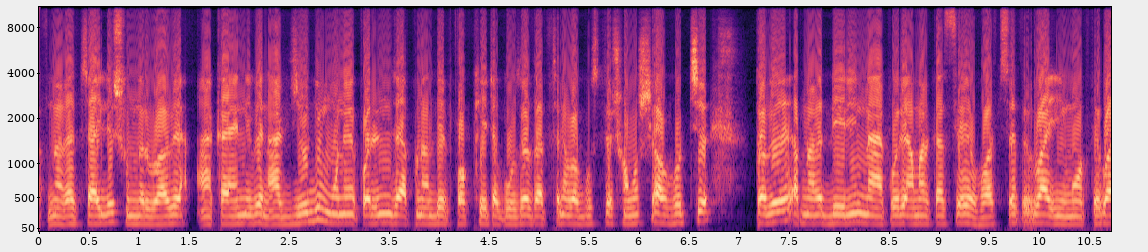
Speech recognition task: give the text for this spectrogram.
আপনারা চাইলে সুন্দরভাবে আঁকায় নেবেন। আর যদি মনে করেন যে আপনাদের পক্ষে এটা বোঝা যাচ্ছে না বা বুঝতে সমস্যা হচ্ছে, তবে আপনারা দেরি না করে আমার কাছে হোয়াটসঅ্যাপে বা ইমোতে বা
